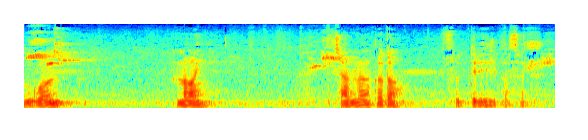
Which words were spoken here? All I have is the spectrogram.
গুণ নয় চার নয় কত? ছত্রিশ বছর।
